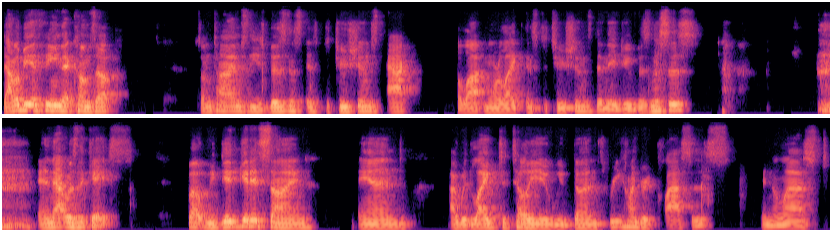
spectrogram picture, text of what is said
that'll be a theme that comes up. Sometimes these business institutions act a lot more like institutions than they do businesses. and that was the case. But we did get it signed. And I would like to tell you we've done 300 classes in the last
